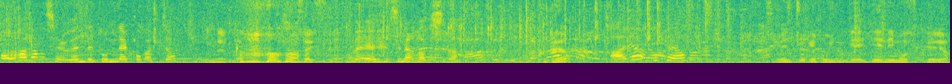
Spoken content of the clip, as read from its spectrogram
어 화장실 왠지 돈 낼 것 같죠? 동네 줄서 있어요. 네 지나갑시다. 급해요? 아니 안 급해요. 왼쪽에 보이는 게 예니 모스크예요.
